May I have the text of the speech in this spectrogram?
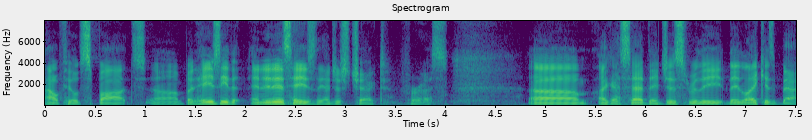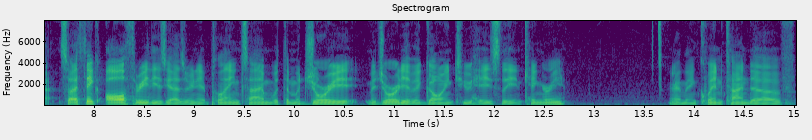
outfield spot. Uh, but Hazley, and it is Hazley. I just checked for us. Um, like I said, they just really they like his bat. So I think all three of these guys are going to get playing time, with the majority majority of it going to Hazley and Kingery, and then Quinn kind of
